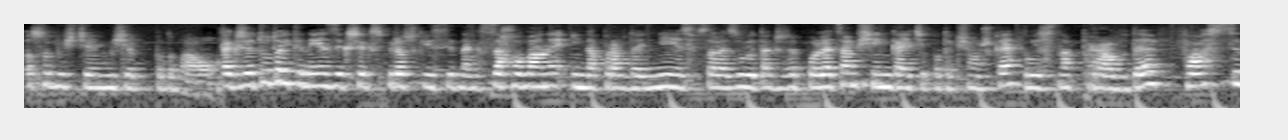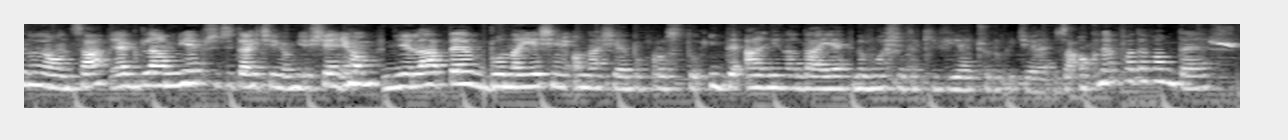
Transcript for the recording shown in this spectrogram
osobiście mi się podobało. Także tutaj ten język szekspirowski jest jednak zachowany i naprawdę nie jest wcale zły, także polecam, sięgajcie po tę książkę, bo jest naprawdę fascynująca. Jak dla mnie, przeczytajcie ją jesienią, nie latem, bo na jesień ona się po prostu idealnie nadaje. No właśnie taki wieczór, gdzie za oknem pada wam deszcz,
